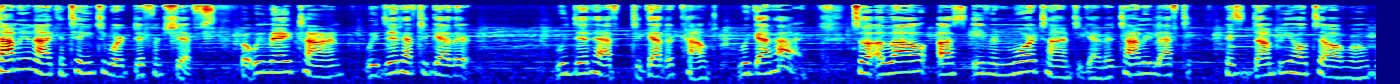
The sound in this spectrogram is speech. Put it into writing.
Tommy and I continued to work different shifts, but we made time. We did have together we did have together count. We got high. To allow us even more time together, Tommy left his dumpy hotel room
